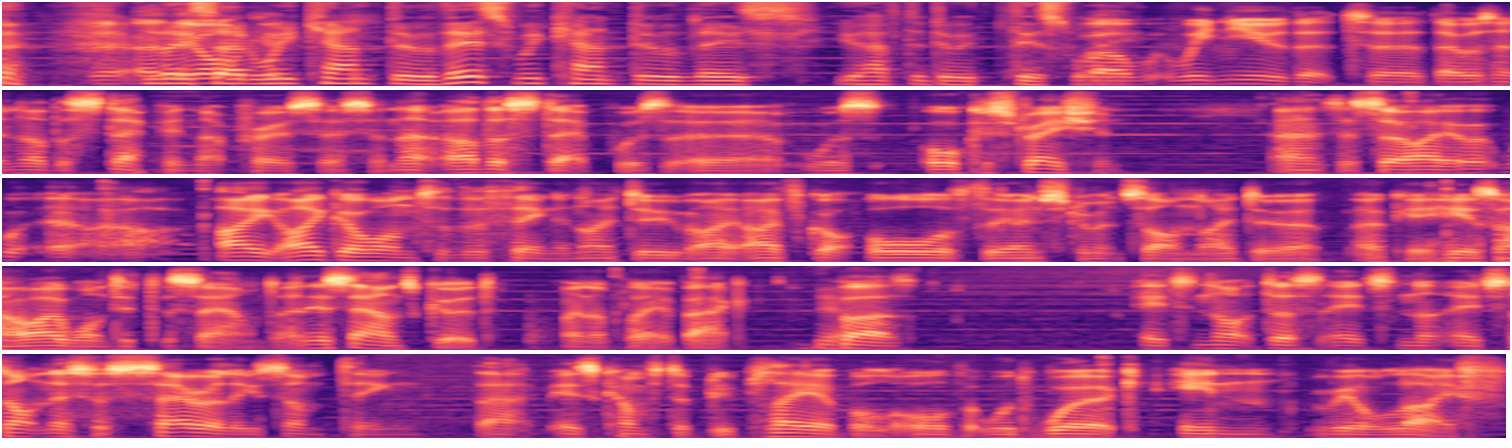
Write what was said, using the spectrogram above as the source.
the, uh, they the said we can't do this, we can't do this. You have to do it this way. Well, we knew that uh, there was another step in that process, and that other step was uh, was orchestration. And so I, uh, I I go onto the thing, and I do. I, I've got all of the instruments on. I do. it. okay, here's how I want it to sound, and it sounds good when I play it back. Yeah. But it's not does it's not it's not necessarily something that is comfortably playable or that would work in real life.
